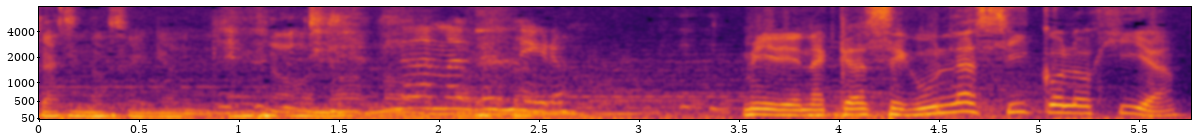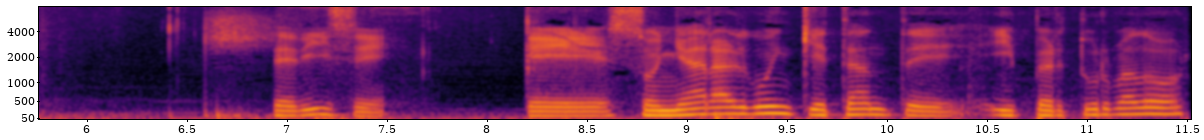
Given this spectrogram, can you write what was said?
casi no sueño. No, no, no. Nada más es negro. Miren, acá según la psicología, se dice que soñar algo inquietante y perturbador,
